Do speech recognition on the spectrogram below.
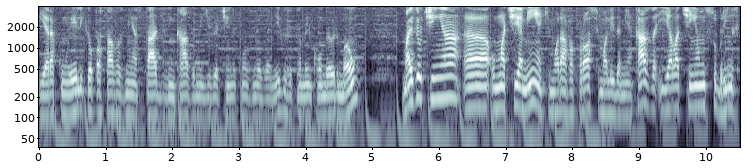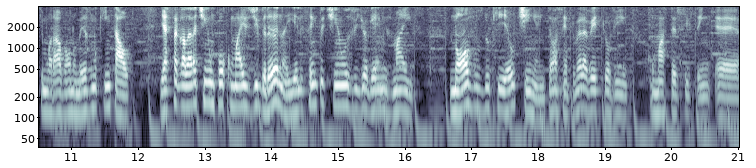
e era com ele que eu passava as minhas tardes em casa me divertindo com os meus amigos e também com o meu irmão. Mas eu tinha uh, uma tia minha que morava próximo ali da minha casa e ela tinha uns sobrinhos que moravam no mesmo quintal. E essa galera tinha um pouco mais de grana e eles sempre tinham os videogames mais novos do que eu tinha. Então, assim, a primeira vez que eu vi um Master System é,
